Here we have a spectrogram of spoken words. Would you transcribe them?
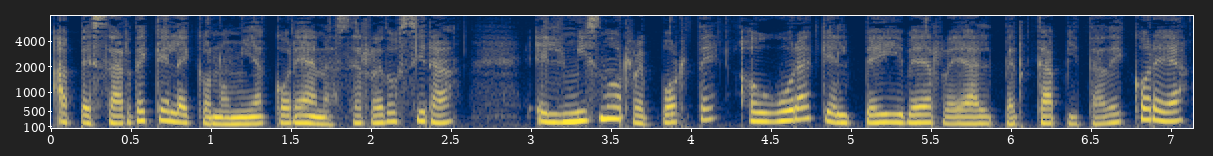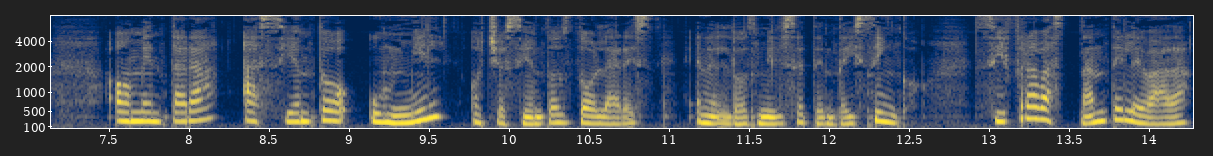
A pesar de que la economía coreana se reducirá, el mismo reporte augura que el PIB real per cápita de Corea aumentará a 101.800 dólares en el 2075, cifra bastante elevada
